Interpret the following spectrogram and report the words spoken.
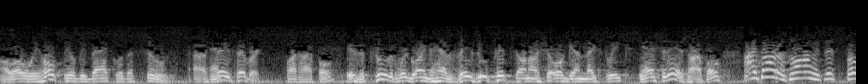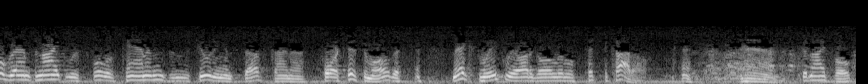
Although we hope he'll be back with us soon. Uh, say, Fibber, What, Harlow? is it true that we're going to have ZaSu Pitts on our show again next week? Yes, it is, Harlow. I thought as long as this program tonight was full of cannons and shooting and stuff, kind of fortissimo, that next week we ought to go a little pizzicato. and good night, folks.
